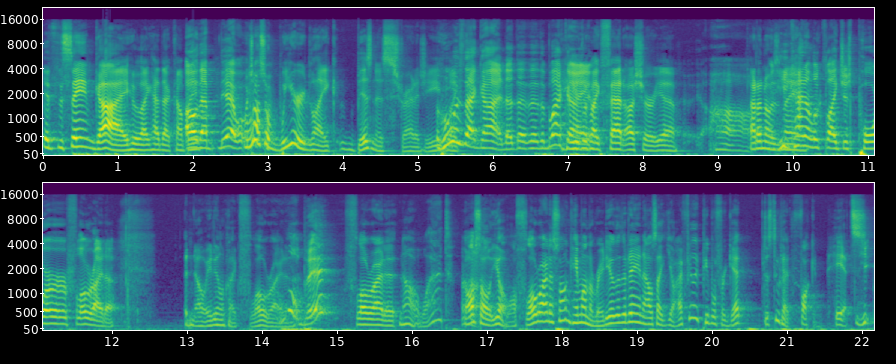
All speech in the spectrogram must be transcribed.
it's the same guy who like had that company. Oh, that yeah. which Who, also weird like business strategy. who like, was that guy? The the, the, the black He guy. looked like Fat Usher. Yeah. Ah. I don't know his he name. kind of looked like just poor Flo Rida. No, he didn't look like Flo A little bit. Flo Rida. No, what? Also, yo, a Flo Rida song came on the radio the other day, and I was like, yo, I feel like people forget this dude had fucking hits. He,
